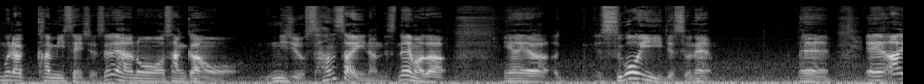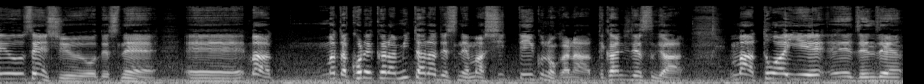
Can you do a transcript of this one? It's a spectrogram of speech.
村上選手ですね。あの、三冠王、23歳なんですね、まだ。いやいや、すごいですよね。えー、えー、ああいう選手をですね、えー、まあ、またこれから見たらですね、まあ知っていくのかなって感じですが、まあとはいえ、えー、全然、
